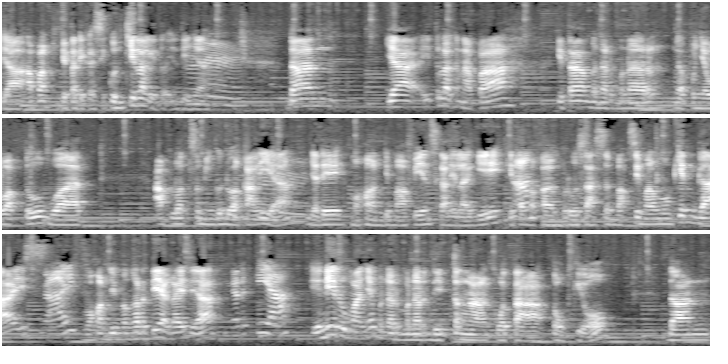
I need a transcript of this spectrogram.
Ya apa kita dikasih kunci lah gitu intinya. Hmm. Dan ya itulah kenapa kita benar-benar nggak punya waktu buat upload seminggu dua kali ya. Hmm. Jadi mohon dimaafin sekali lagi. Kita Ah. bakal berusaha semaksimal mungkin guys. Guys, Mohon dimengerti ya guys ya. ngerti ya? Ini rumahnya benar-benar di tengah kota Tokyo dan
